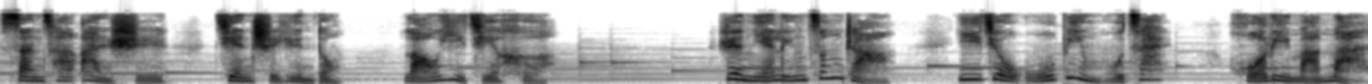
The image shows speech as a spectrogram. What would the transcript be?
三餐按时，坚持运动，劳逸结合，任年龄增长，依旧无病无灾，活力满满，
